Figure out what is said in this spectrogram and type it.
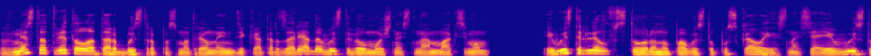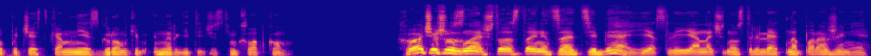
Вместо ответа Лотар быстро посмотрел на индикатор заряда, выставил мощность на максимум и выстрелил в сторону по выступу скалы, снося и выступ, и часть камней с громким энергетическим хлопком. Хочешь узнать, что останется от тебя, если я начну стрелять на поражение?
